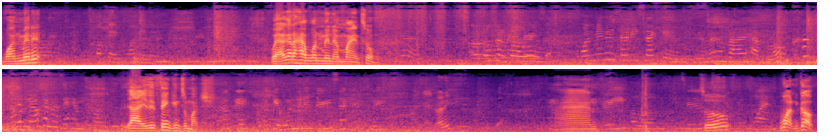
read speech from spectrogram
I think it's One minute. okay. One minute. Wait, I gotta have one minute in mine too. One minute, 30 seconds. Yo, déjame have broke. No, creo que nos dejen broke. Yeah, you're thinking too much. Okay, okay, one minute, 30 seconds. Wait. guys ready? And Three, two, one. one, go.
